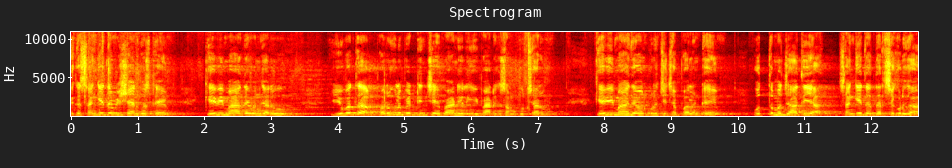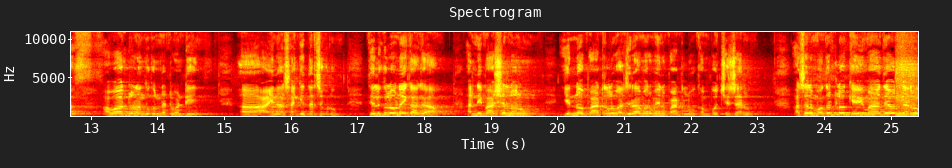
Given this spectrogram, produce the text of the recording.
ఇక సంగీతం విషయానికి వస్తే కేవి మహాదేవన్ గారు యువత పరుగులు పెట్టించే బాణీలు ఈ పాటకు సమకూర్చారు. కేవి మహాదేవన్ గురించి చెప్పాలంటే ఉత్తమ జాతీయ సంగీత దర్శకుడుగా అవార్డును అందుకున్నటువంటి ఆయన సంగీత దర్శకుడు. తెలుగులోనే కాక అన్ని భాషల్లోనూ ఎన్నో పాటలు అజరామరమైన పాటలు కంపోజ్ చేశారు. అసలు మొదట్లో కేవి మహాదేవన్ గారు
